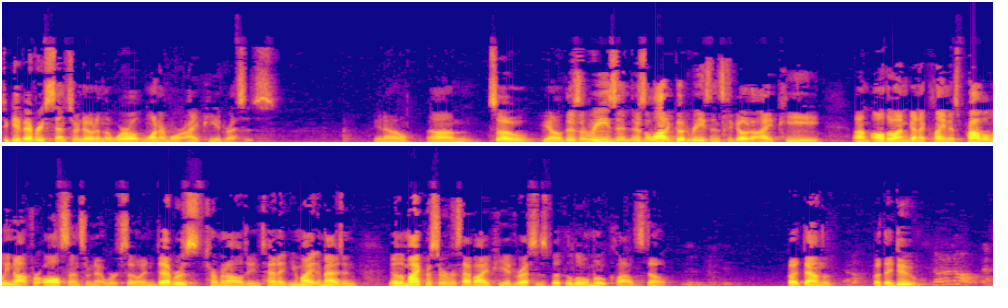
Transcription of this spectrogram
to give every sensor node in the world one or more IP addresses. You know, um, so you know, there's a reason. There's a lot of good reasons to go to IP. Um, although I'm going to claim it's probably not for all sensor networks. So in Deborah's terminology and Tenet, you might imagine, you know, the microservers have IP addresses, but the little mote clouds don't. But down the, but they do. No, no, no. That's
